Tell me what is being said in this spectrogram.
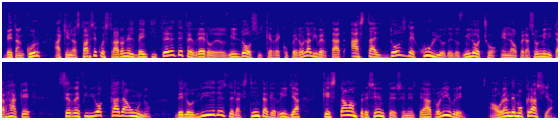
Betancourt, a quien las FARC secuestraron el 23 de febrero de 2002 y que recuperó la libertad hasta el 2 de julio de 2008 en la operación militar Jaque, se refirió a cada uno de los líderes de la extinta guerrilla que estaban presentes en el Teatro Libre, ahora en democracia,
